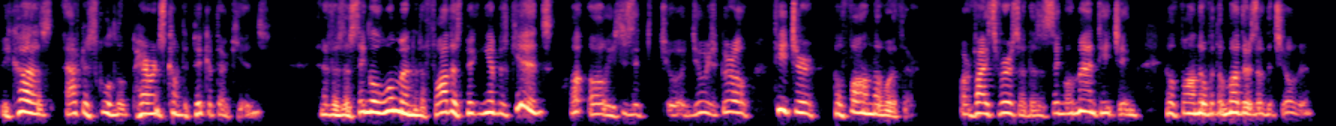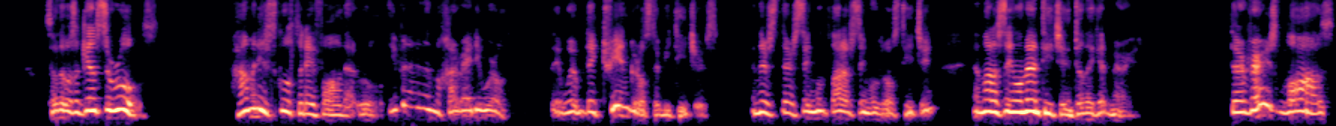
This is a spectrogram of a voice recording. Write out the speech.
Because after school, the parents come to pick up their kids. And if there's a single woman and the father's picking up his kids, uh oh, he's a, a Jewish girl teacher, he'll fall in love with her. Or vice versa, there's a single man teaching, he'll love with the mothers of the children. So that was against the rules. How many schools today follow that rule? Even in the Haredi world, they, they train girls to be teachers. And there's, there's single, a lot of single girls teaching and a lot of single men teaching until they get married. There are various laws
